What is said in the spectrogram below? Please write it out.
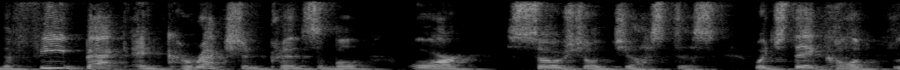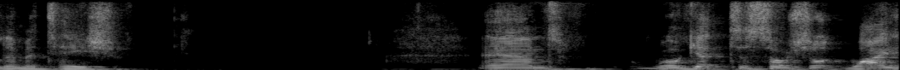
the feedback and correction principle or social justice, which they called limitation. And we'll get to social why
